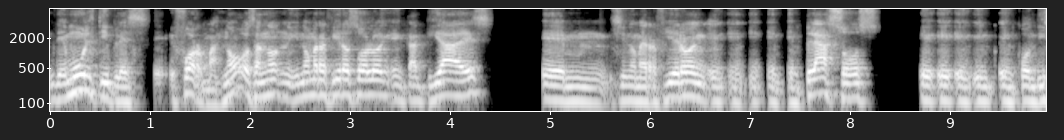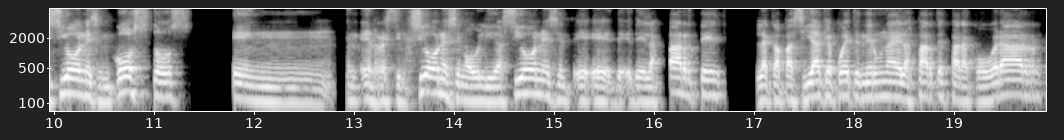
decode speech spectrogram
de múltiples eh, formas, ¿no? O sea, no, y no me refiero solo en, cantidades, em, sino me refiero en, en, en plazos, en, condiciones, en costos, en, restricciones, en obligaciones eh, eh, de, de, las partes, la capacidad que puede tener una de las partes para cobrar,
